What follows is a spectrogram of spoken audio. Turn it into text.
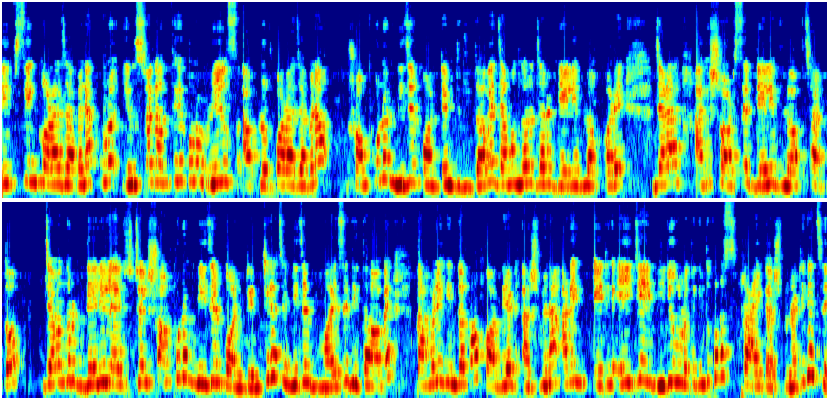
লিপসিং করা যাবে না, কোনো ইনস্টাগ্রাম থেকে কোনো রিলস আপলোড করা যাবে না সম্পূর্ণ নিজের কন্টেন্ট দিতে হবে। যেমন ধরো যারা ডেলি ব্লগ করে, যারা আগে শর্টসের ডেলি ব্লগ ছাড়তো, যেমন ধরো ডেলি লাইফস্টাইল সম্পূর্ণ নিজের কন্টেন্ট ঠিক আছে? নিজের ভয়েসে দিতে হবে, তাহলে কিন্তু কোনো কপিরাইট আসবে না। আর এই যে এই ভিডিওগুলোতে কিন্তু কোনো স্ট্রাইক আসবে না, ঠিক আছে?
